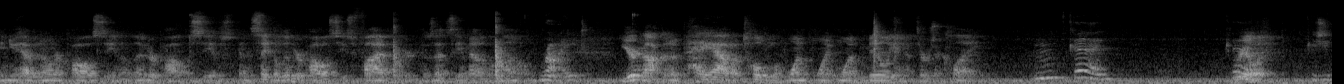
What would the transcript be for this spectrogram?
and you have an owner policy and a lender policy, of- and say the lender policy is five hundred, because that's the amount of the loan. Right. You're not gonna pay out a total of one point one million if there's a claim. Mm, good. Good. Really? Because you,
